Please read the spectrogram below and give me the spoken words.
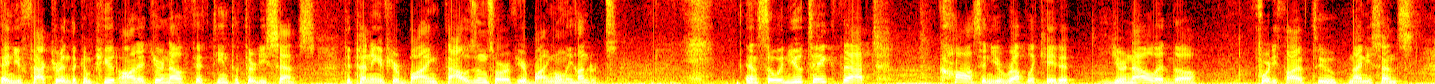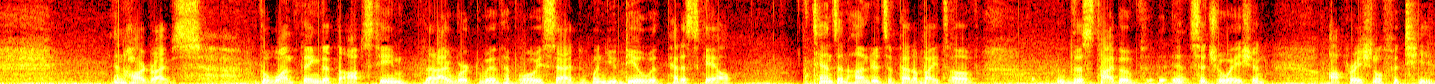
and you factor in the compute on it, you're now 15 to 30 cents, depending if you're buying thousands or if you're buying only hundreds. And so when you take that cost and you replicate it, you're now in the 45 to 90 cents. And hard drives. The one thing that the ops team that I worked with have always said when you deal with petascale, tens and hundreds of petabytes of this type of uh, situation, operational fatigue.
